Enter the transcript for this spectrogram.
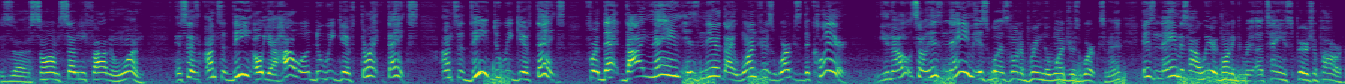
This is uh, Psalm 75 and 1. It says, Unto thee, O Yahweh, do we give th- thanks. Unto thee do we give thanks, for that thy name is near thy wondrous works declare. You know, so his name is what's going to bring the wondrous works, man. His name is how we are going to attain spiritual power.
